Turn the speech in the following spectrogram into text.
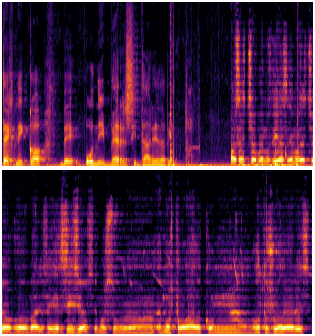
técnico de Universitario de Vinto. Hemos hecho, buenos días, hemos hecho uh, varios ejercicios, hemos, uh, hemos probado con otros jugadores,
